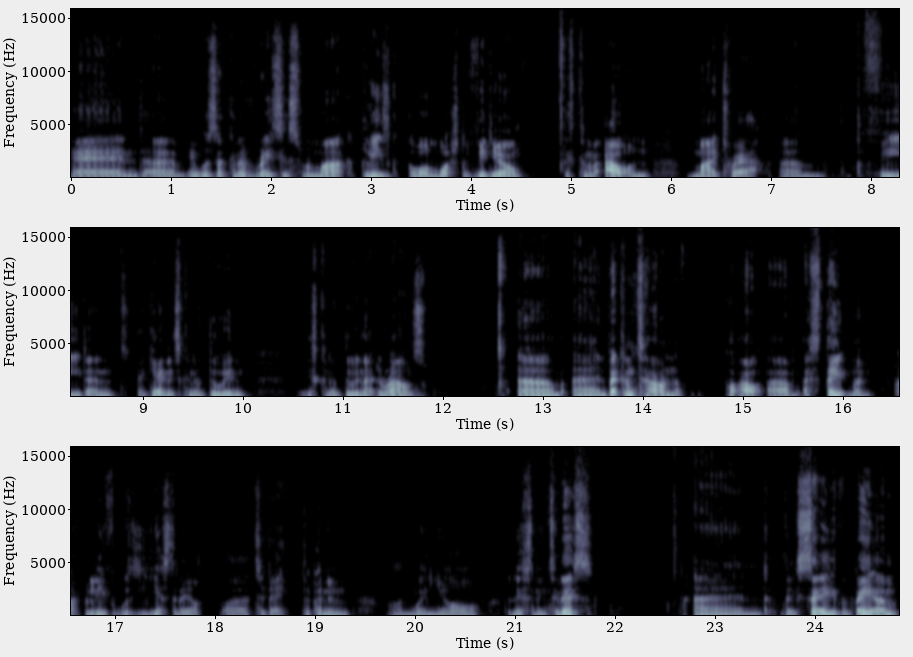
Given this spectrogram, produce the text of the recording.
and um, it was a kind of racist remark. Please go and watch the video. It's kind of out on my Twitter um, feed, and again, it's kind of doing it's kind of doing like the rounds. Um, and Beckenham Town have put out um, a statement. I believe it was yesterday or uh, today, depending on when you're listening to this. And they say verbatim,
